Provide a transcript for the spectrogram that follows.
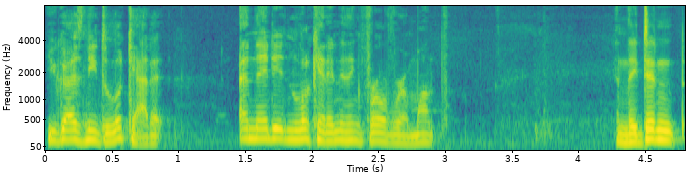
You guys need to look at it." And they didn't look at anything for over a month. and they didn't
